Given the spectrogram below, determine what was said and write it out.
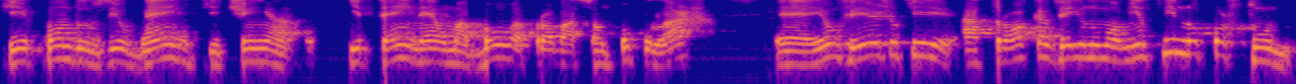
que conduziu bem, que tinha e tem né, uma boa aprovação popular, é, eu vejo que a troca veio no momento inoportuno.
